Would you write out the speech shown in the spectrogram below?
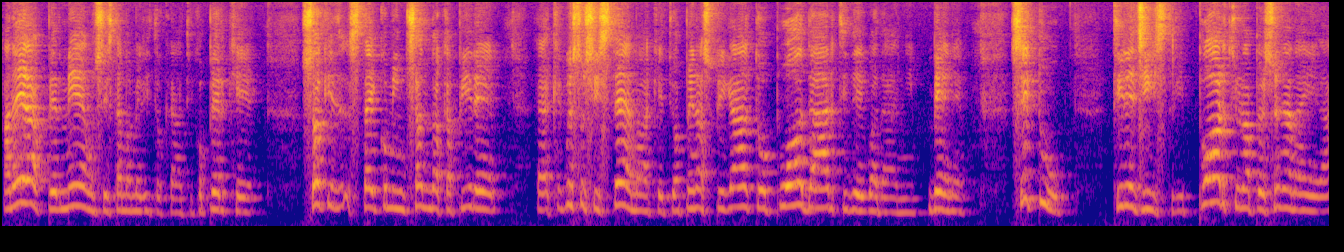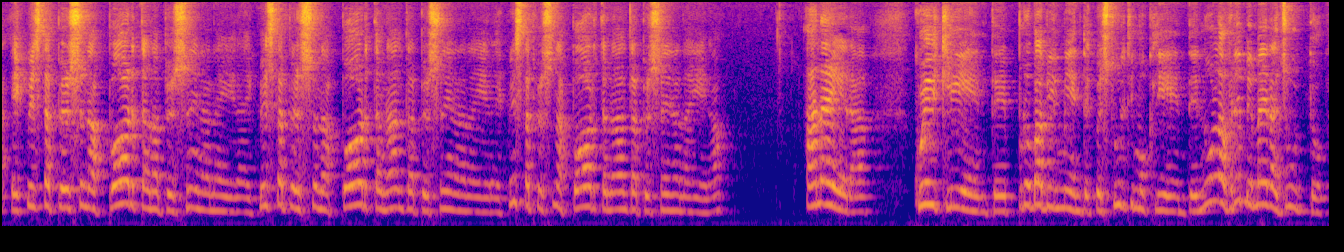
Anera per me è un sistema meritocratico perché so che stai cominciando a capire eh, che questo sistema che ti ho appena spiegato può darti dei guadagni. Bene, se tu ti registri, porti una persona in Anaera e questa persona porta una persona in Anaera e questa persona porta un'altra persona in Anaera e questa persona porta un'altra persona in Anaera, Anaera quel cliente, probabilmente quest'ultimo cliente, non l'avrebbe mai raggiunto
